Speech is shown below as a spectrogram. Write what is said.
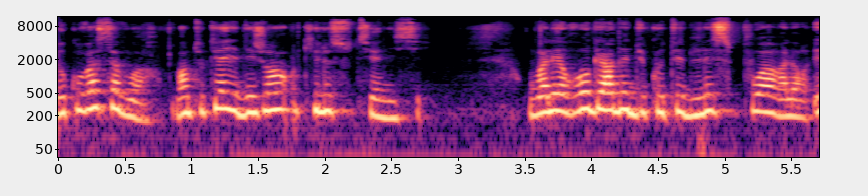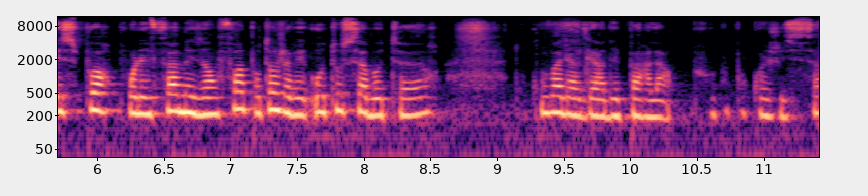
donc, on va savoir. En tout cas, il y a des gens qui le soutiennent ici. On va aller regarder du côté de l'espoir. Alors, espoir pour les femmes et les enfants. Pourtant, j'avais auto-saboteur. Donc, on va aller regarder par là. Je ne sais pas pourquoi j'ai ça.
